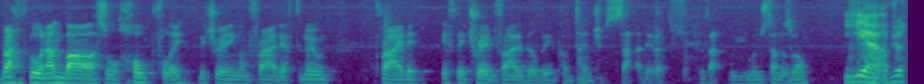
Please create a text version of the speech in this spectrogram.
Rathbone and Barlas will hopefully be training on Friday afternoon. Friday, if they train Friday, they'll be in contention for Saturday. That's is that what you understand as well? Yeah, I've just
